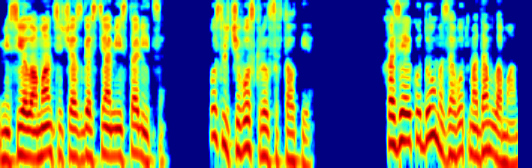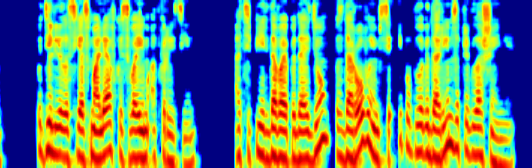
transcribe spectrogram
«Месье Ламан сейчас с гостями из столицы», после чего скрылся в толпе. Хозяйку дома зовут мадам Ламан. Поделилась я с малявкой своим открытием. А теперь давай подойдем, поздороваемся и поблагодарим за приглашение.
